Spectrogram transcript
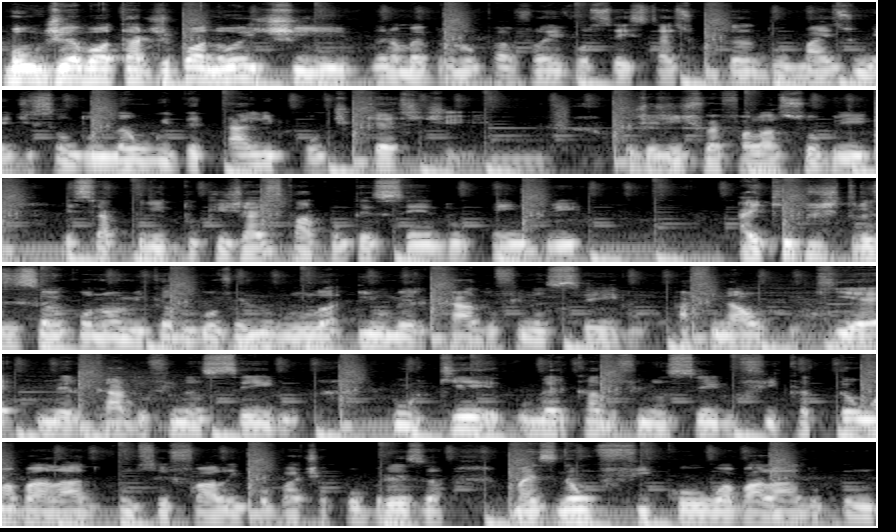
Bom dia, boa tarde, boa noite. Meu nome é Bruno Pavan e você está escutando mais uma edição do Não e Detalhe Podcast. Hoje a gente vai falar sobre esse atrito que já está acontecendo entre a equipe de transição econômica do governo Lula e o mercado financeiro. Afinal, o que é o mercado financeiro? Por que o mercado financeiro fica tão abalado quando se fala em combate à pobreza, mas não ficou abalado com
